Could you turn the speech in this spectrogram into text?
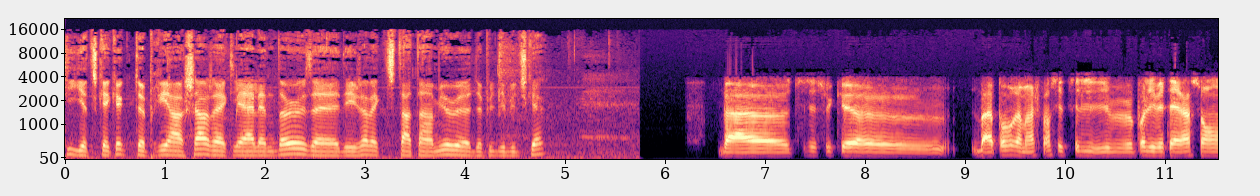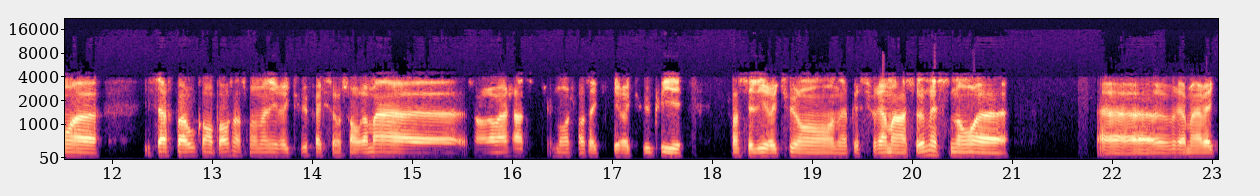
Y a-tu quelqu'un qui t'a pris en charge avec les Highlanders, des gens avec qui tu t'entends mieux depuis le début du camp? Tu sais, c'est sûr que ben pas vraiment. Je pense que pas les vétérans sont euh, ils savent par où qu'on passe en ce moment les recrues. Fait qu'ils sont, vraiment euh, sont vraiment gentils. Moi, je pense avec les recrues. Puis je pense que les recrues, on, apprécie vraiment ça. Mais sinon euh, euh vraiment avec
